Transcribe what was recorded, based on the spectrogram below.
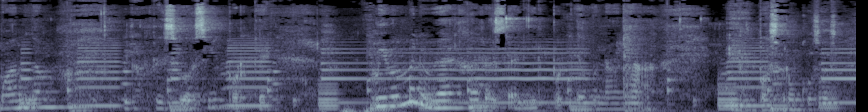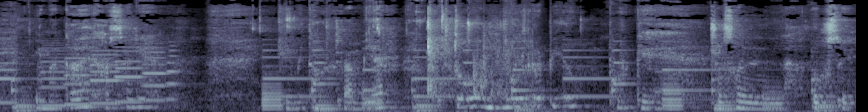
cómo andan y los recibo así porque mi mamá no me va a dejar salir porque bueno, nada, eh, pasaron cosas y me acaba de dejar salir y me tengo que cambiar todo muy rápido porque ya son las 12,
